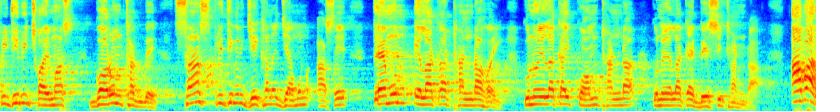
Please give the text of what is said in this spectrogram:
পৃথিবী ছয় মাস গরম থাকবে। শ্বাস পৃথিবীর যেখানে যেমন আসে, তেমন এলাকা ঠান্ডা হয়। কোনো এলাকায় কম ঠান্ডা, কোনো এলাকায় বেশি ঠান্ডা। আবার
